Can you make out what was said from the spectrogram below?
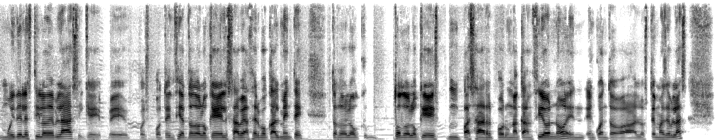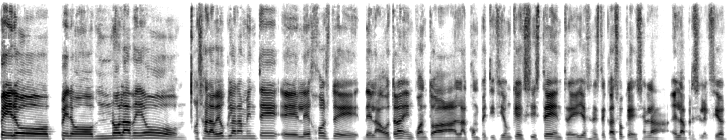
muy del estilo de Blas y que eh, pues potencia todo lo que él sabe hacer vocalmente, todo lo, todo lo que es pasar por una canción, ¿no? En, en cuanto a los temas de Blas. Pero, pero no la veo, o sea, la veo claramente eh, lejos de, de la otra en cuanto a la competición que existe entre ellas, en este caso, que es en la, en la preselección.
